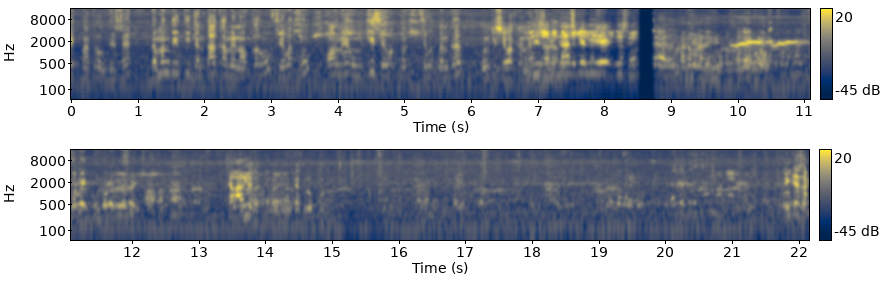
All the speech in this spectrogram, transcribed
एकमात्र उद्देश्य है। दमन द्वीप की जनता का मैं नौकर हूँ सेवक हूँ और मैं उनकी सेवक बन, सेवक बनकर उनकी सेवा करना इस विकास के लिए इस ग्रुप फ़ोटो ठीक है sir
